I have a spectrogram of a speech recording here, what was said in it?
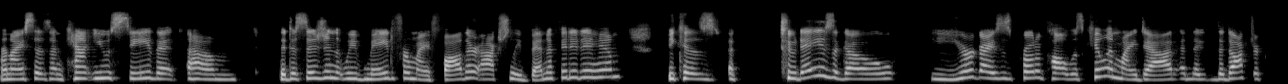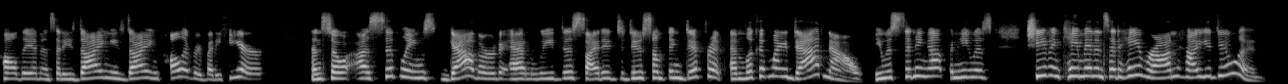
And I says, and can't you see that um, the decision that we've made for my father actually benefited him? Because uh, two days ago, your guys' protocol was killing my dad. And the, the doctor called in and said, he's dying, he's dying, call everybody here. And so us siblings gathered and we decided to do something different. And look at my dad now. He was sitting up and he was, she even came in and said, Hey, Ron, how you doing?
